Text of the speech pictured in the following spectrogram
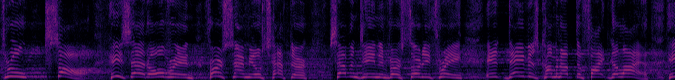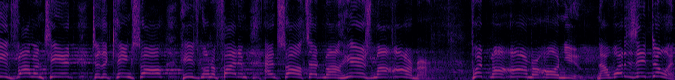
through Saul. He said over in 1 Samuel chapter 17 and verse 33, it, David's coming up to fight Goliath. He's volunteered to the king Saul. He's going to fight him. And Saul said, Well, here's my armor. Put my armor on you. Now, what is he doing?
